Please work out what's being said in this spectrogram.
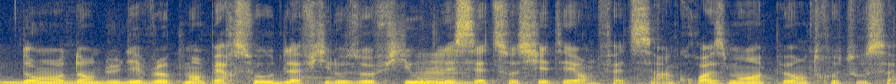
dans, dans du développement perso, de la philosophie ou de Hmm. l'essai de société en fait. C'est un croisement un peu entre tout ça.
